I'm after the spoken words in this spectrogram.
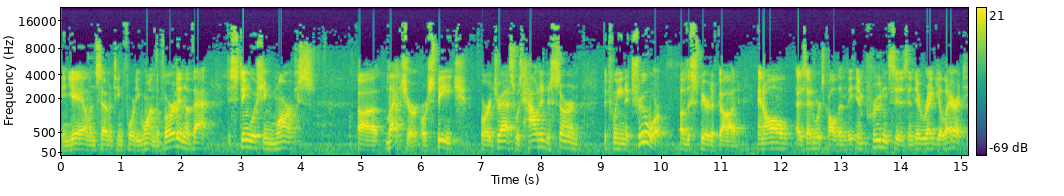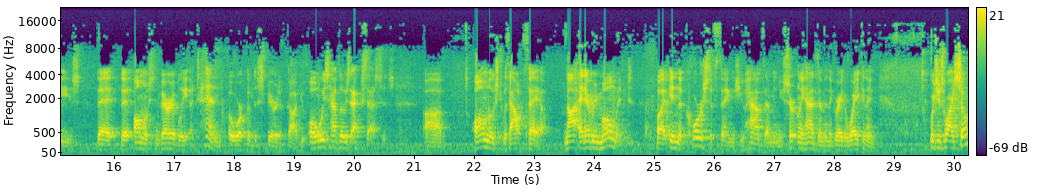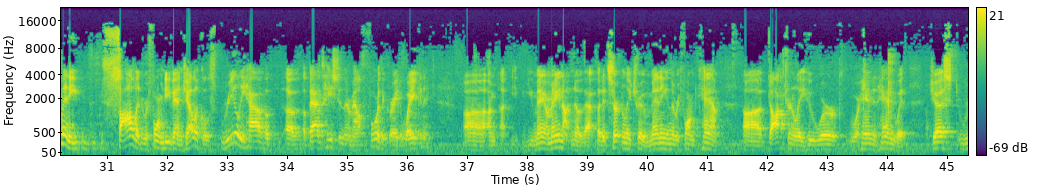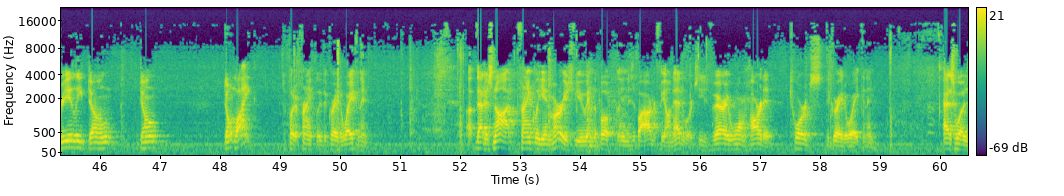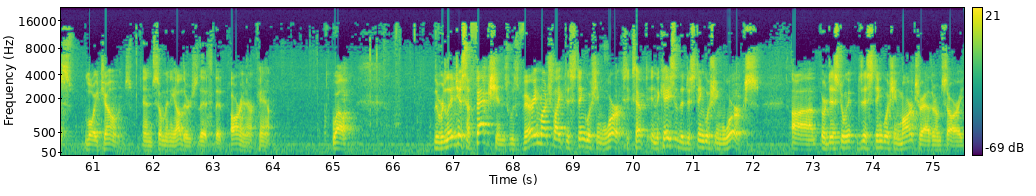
in Yale in 1741. The burden of that distinguishing marks uh, lecture or speech or address was how to discern between a true work of the Spirit of God and all, as Edwards called them, the imprudences and irregularities that, that almost invariably attend a work of the Spirit of God. You always have those excesses, uh, almost without fail. Not at every moment, but in the course of things, you have them, and you certainly had them in the Great Awakening which is why so many solid Reformed evangelicals really have a, a, a bad taste in their mouth for the Great Awakening. Uh, uh, you may or may not know that, but it's certainly true. Many in the Reformed camp, uh, doctrinally, who we're, we're hand in hand with, just really don't don't don't like, to put it frankly, the Great Awakening. Uh, that is not, frankly, in Murray's view in the book, in his biography on Edwards. He's very warm hearted towards the Great Awakening, as was Lloyd Jones and so many others that, that are in our camp. Well, the religious affections was very much like distinguishing works, except in the case of the distinguishing works, uh, or distinguishing marks, rather, I'm sorry,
